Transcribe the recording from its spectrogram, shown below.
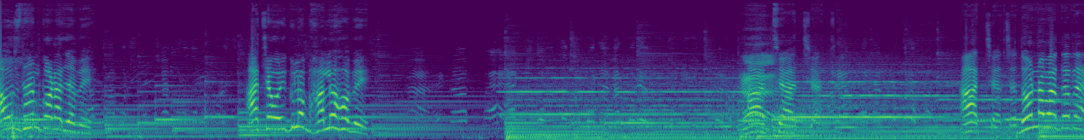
আউশ ধান করা যাবে। আচ্ছা ওইগুলো ভালো হবে। আচ্ছা আচ্ছা আচ্ছা। আচ্ছা আচ্ছা ধন্যবাদ দাদা।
